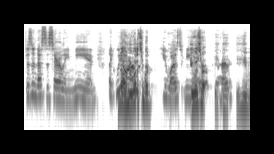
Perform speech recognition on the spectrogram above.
doesn't necessarily mean like we no, he was heard. He was. He was heard. He, he,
